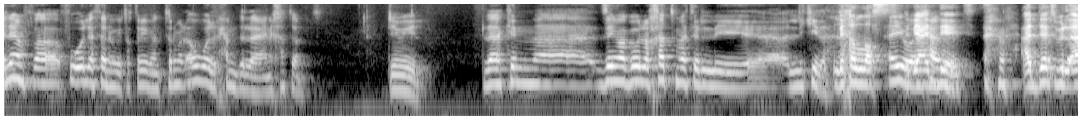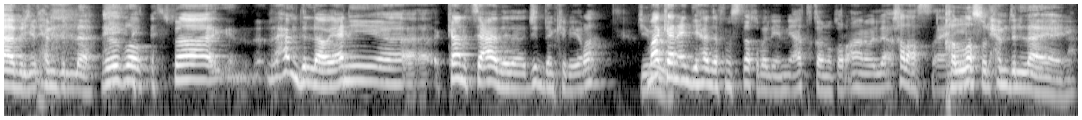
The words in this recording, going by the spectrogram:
الين في أولى ثانوي تقريبا الترم الأول الحمد لله يعني ختمت. جميل. لكن آه، زي ما اقولوا ختمه اللي آه، اللي كذا. اللي خلصت أيوة، اللي الحمد عديت. عديت بالافرج الحمد لله. بالضبط. فالحمد لله. يعني كانت سعادة جدا كبيرة. جميل. ما كان عندي هدف مستقبلي إني أتقن القرآن ولا خلاص يعني. خلصت والحمد لله يعني.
